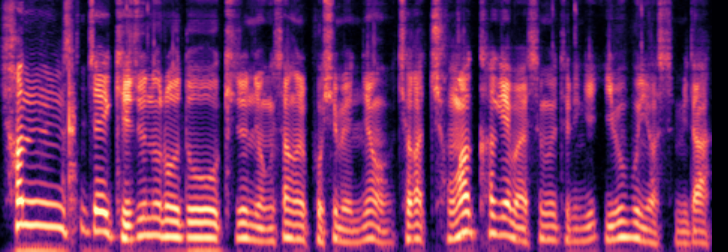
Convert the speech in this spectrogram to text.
현재 기준으로도 기존 영상을 보시면요. 제가 정확하게 말씀을 드린 게 이 부분이었습니다.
